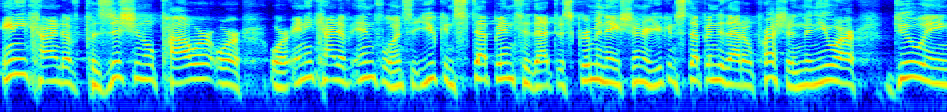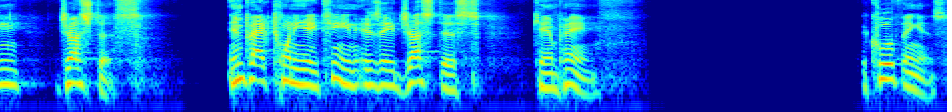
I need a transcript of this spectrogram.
any kind of positional power or, or any kind of influence that you can step into that discrimination or you can step into that oppression, then you are doing justice. Impact 2018 is a justice campaign. The cool thing is,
